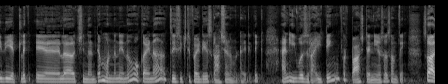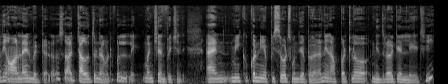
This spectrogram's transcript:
ఇది ఎట్లా ఎలా వచ్చిందంటే మొన్న నేను ఒక ఆయన త్రీ సిక్స్టీ ఫైవ్ డేస్ రాశాడనమాట diary. Like and he was writing for past ten years or something. So అది ఆన్లైన్ పెట్టాడు. సో అది చదువుతుండే అనమాట ఫుల్ లైక్ మంచిగా అనిపించింది. అండ్ మీకు కొన్ని ఎపిసోడ్స్ ముందు చెప్పా కదా నేను అప్పట్లో నిద్రలోకి వెళ్ళేసి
